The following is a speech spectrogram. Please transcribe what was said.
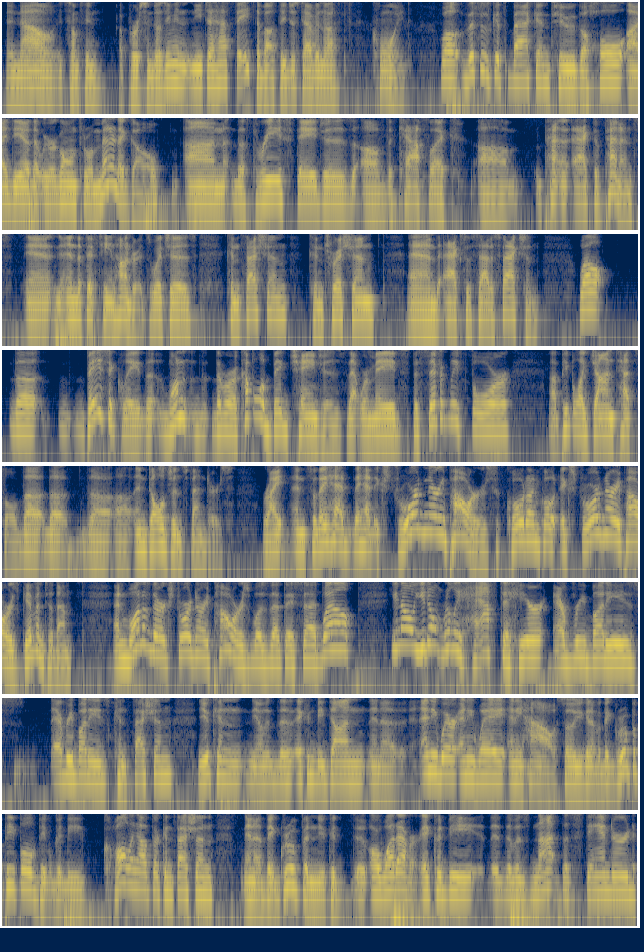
and now it's something a person doesn't even need to have faith about. They just have enough coin. Well, this is gets back into the whole idea that we were going through a minute ago on the three stages of the Catholic um, act of penance in, in the 1500s, which is confession, contrition, and acts of satisfaction. Well, the basically the one there were a couple of big changes that were made specifically for uh, people like John Tetzel, the the the uh, indulgence vendors, right? And so they had they had extraordinary powers, quote unquote, extraordinary powers given to them. And one of their extraordinary powers was that they said, well, you know, you don't really have to hear everybody's everybody's confession you can you know the, it can be done in a anywhere anyway anyhow so you could have a big group of people people could be calling out their confession in a big group, and you could or whatever. It could be. there was not the standard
